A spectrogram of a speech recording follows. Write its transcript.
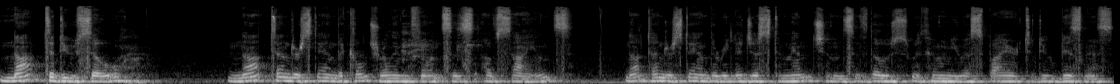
Not to do so, not to understand the cultural influences of science, not to understand the religious dimensions of those with whom you aspire to do business,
